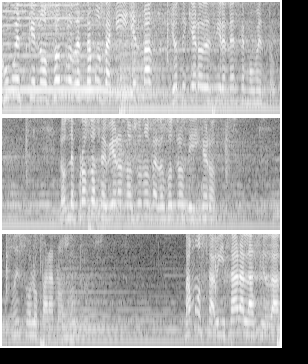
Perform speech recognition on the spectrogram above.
¿cómo es que nosotros estamos aquí? Y es más, yo te quiero decir en este momento, los leprosos se vieron los unos a los otros y dijeron, no es solo para nosotros. Vamos a avisar a la ciudad.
